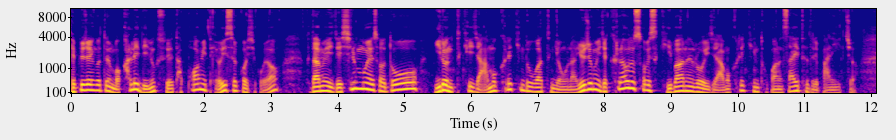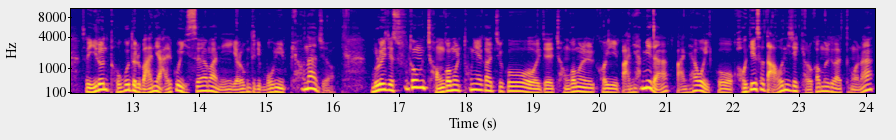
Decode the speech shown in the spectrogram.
대표적인 것들은 뭐 칼리 리눅스에 다 포함이 되어 있을 것이고요. 그 다음에 이제 실무에서도 이런 특히 이제 암호 크래킹 도구 같은 경우나 요즘은 이제 클라우드 서비스 기반으로 이제 암호 크래킹 도구하는 사이트들이 많이 있죠. 그래서 이런 도구들을 많이 알고 있어야만이 여러분들이 몸이 편하죠. 물론 이제 수동 점검을 통해 가지고 이제 점검을 거의 많이 합니다. 많이 하고 있고 거기에서 나온 이제 결과물 같은 거나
